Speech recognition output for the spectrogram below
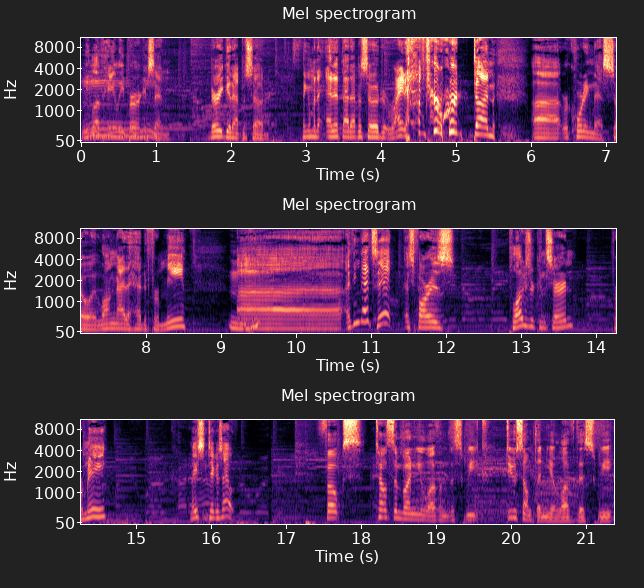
We love Haley Mm-hmm. Bergeson. Very good episode. I think I'm going to edit that episode right after we're done uh, recording this. So a long night ahead for me. Mm-hmm. Uh, I think that's it as far as plugs are concerned. For me, Mason, take us out. Folks, tell someone you love them this week. Do something you love this week.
